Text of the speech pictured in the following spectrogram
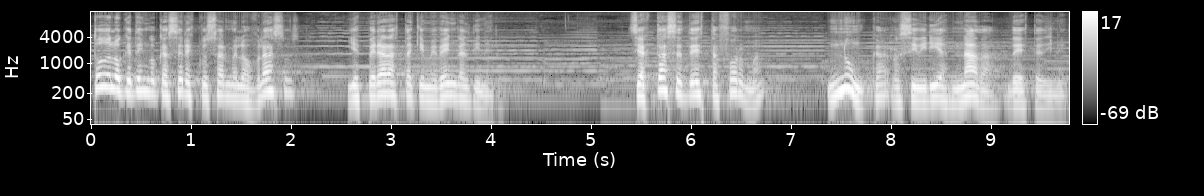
todo lo que tengo que hacer es cruzarme los brazos y esperar hasta que me venga el dinero. Si actuases de esta forma, nunca recibirías nada de este dinero.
